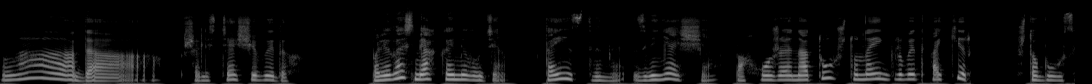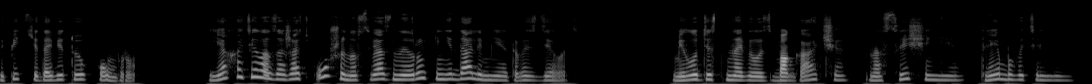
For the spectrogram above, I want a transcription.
«Лада!» – шелестящий выдох. Полилась мягкая мелодия таинственная, звенящая, похожая на ту, что наигрывает факир, чтобы усыпить ядовитую комбру. Я хотела зажать уши, но связанные руки не дали мне этого сделать. Мелодия становилась богаче, насыщеннее, требовательнее.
